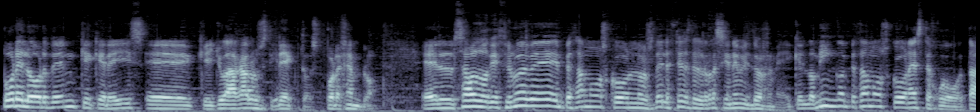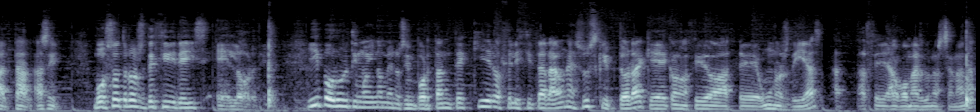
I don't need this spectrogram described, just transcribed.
por el orden que queréis eh, que yo haga los directos. Por ejemplo, el sábado 19 empezamos con los DLCs del Resident Evil 2 Remake. El domingo empezamos con este juego, tal, tal, así. Vosotros decidiréis el orden. Y por último y no menos importante, quiero felicitar a una suscriptora que he conocido hace unos días, hace algo más de una semana,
